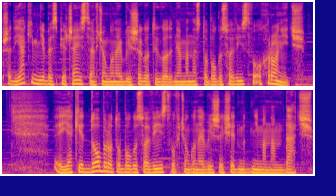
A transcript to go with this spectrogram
przed jakim niebezpieczeństwem w ciągu najbliższego tygodnia ma nas to błogosławieństwo ochronić. Jakie dobro to błogosławieństwo w ciągu najbliższych siedmiu dni ma nam dać.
